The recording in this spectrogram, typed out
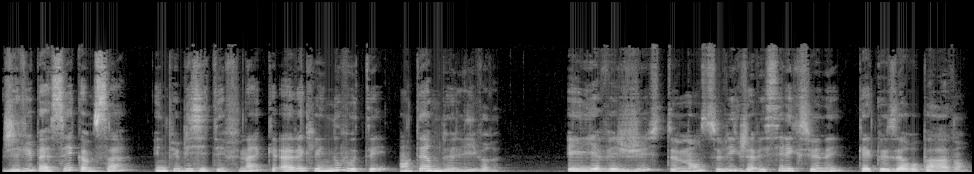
J'ai vu passer comme ça une publicité FNAC avec les nouveautés en termes de livres. Et il y avait justement celui que j'avais sélectionné quelques heures auparavant.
